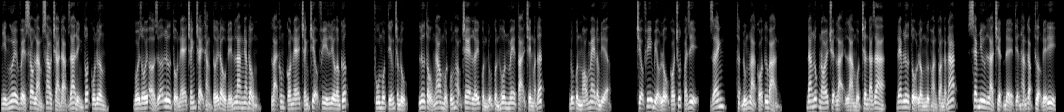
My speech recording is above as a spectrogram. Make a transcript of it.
nhìn ngươi về sau làm sao trả đạp gia đình tốt cô nương. Bối rối ở giữa lư tổ né tránh chạy thẳng tới đầu đến lang nha đồng lại không có né tránh triệu phi liêu âm cước. Phu một tiếng chầm đục, lư tổ ngao một cuống họng tre lấy quần đúng quần hôn mê tại trên mặt đất. Đúng quần máu me đầm địa triệu phi biểu lộ có chút quái dị anh, thật đúng là có tư bản. Đang lúc nói chuyện lại là một chân đá ra đem lư tổ lồng ngực hoàn toàn đập nát xem như là triệt để tiện hắn gặp thượng đế đi.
